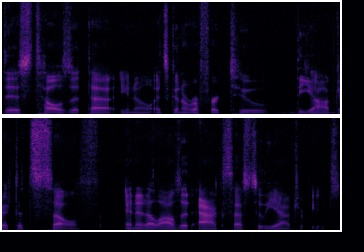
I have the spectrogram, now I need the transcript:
This tells it that, you know, it's going to refer to the object itself and it allows it access to the attributes.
